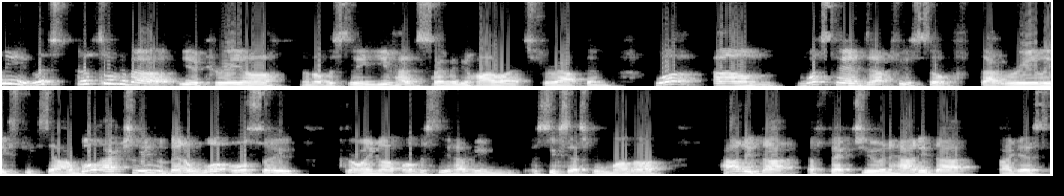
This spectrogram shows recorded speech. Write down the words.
me, let's let's talk about your career, and obviously you've had so many highlights throughout them. What um what stands out for yourself that really sticks out, and what actually even better, what also growing up, obviously having a successful mother, how did that affect you, and how did that, I guess,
